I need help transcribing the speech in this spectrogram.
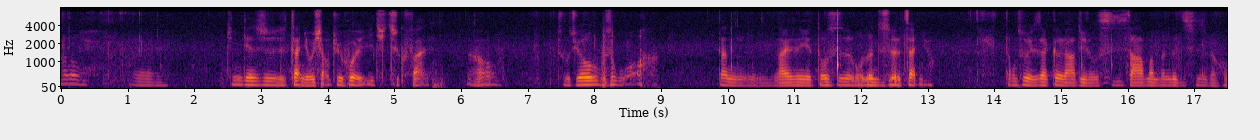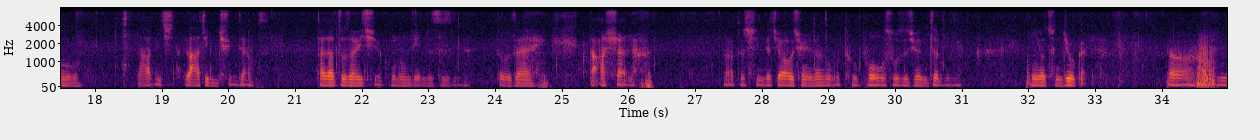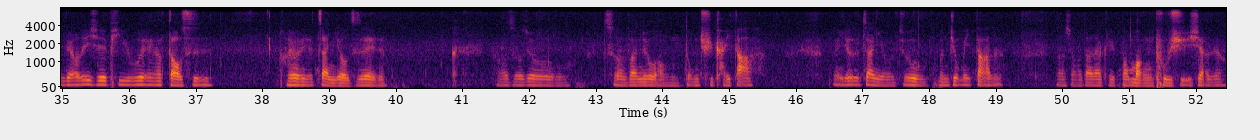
Hello，嗯，今天是战友小聚会，一起吃个饭，然后主角不是我，但来的也都是我认识的战友，当初也是在各大巨头厮杀慢慢认识，然后拉一起拉进群这样子，大家坐在一起的共同点就是都有在搭讪啊。这新的交友圈也算是我突破舒适圈的证明，挺有成就感。那聊了一些 PUA 啊、导师，还有一些战友之类的。然后之后就吃完饭就往东区开搭。那就是战友就蛮久没搭的，然后想要大家可以帮忙 push 一下这样。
